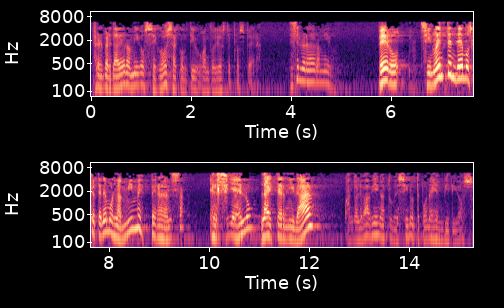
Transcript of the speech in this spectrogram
Pero el verdadero amigo se goza contigo cuando Dios te prospera. Es el verdadero amigo. Pero si no entendemos que tenemos la misma esperanza, el cielo, la eternidad. Cuando le va bien a tu vecino te pones envidioso,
